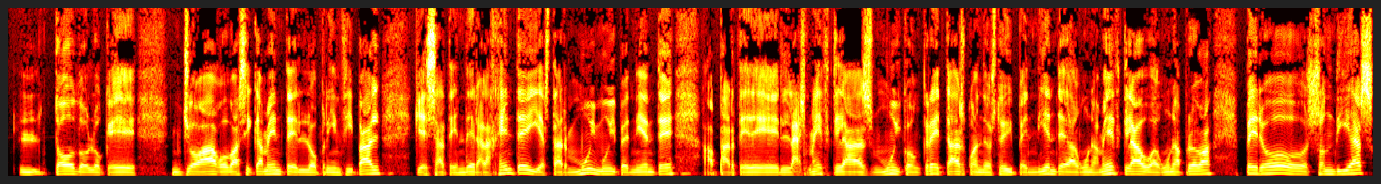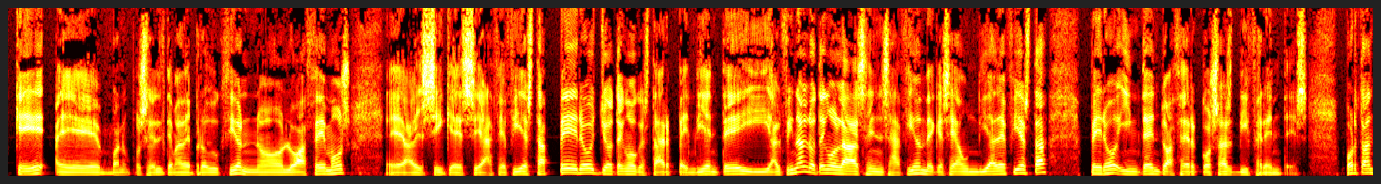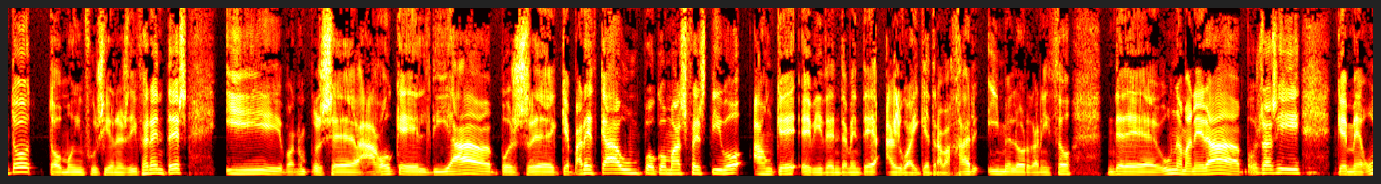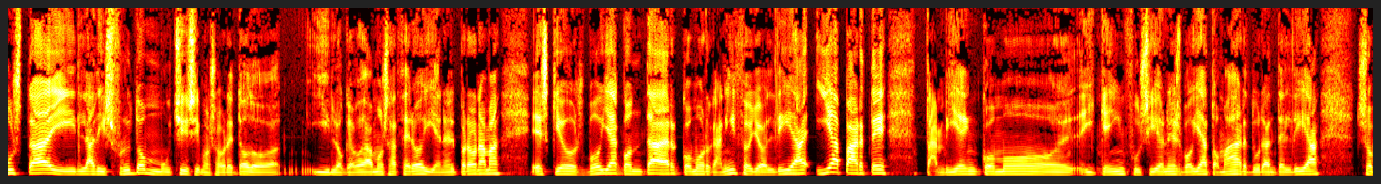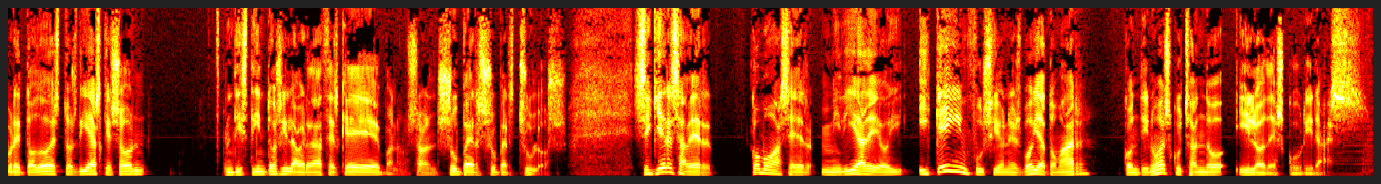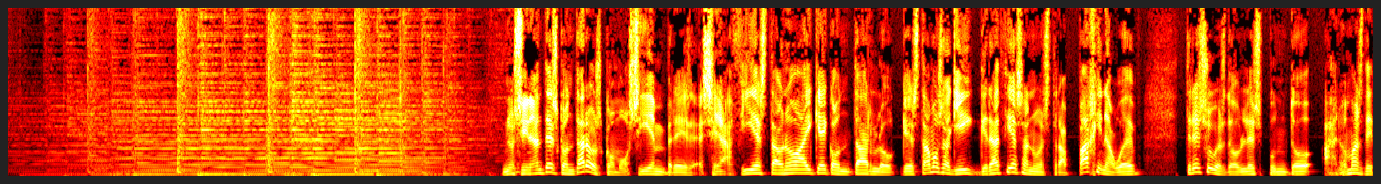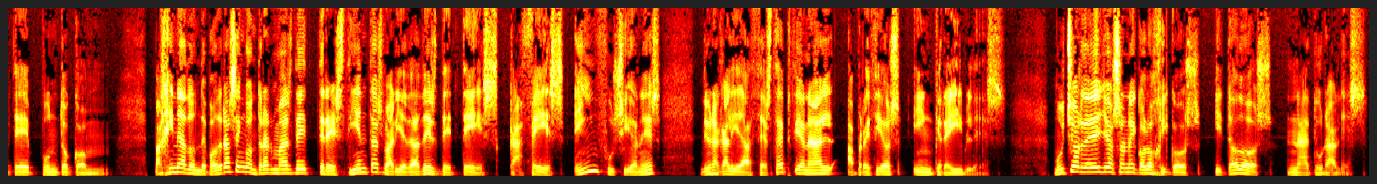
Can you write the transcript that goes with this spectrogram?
todo lo que yo hago básicamente, lo principal, que es atender a la gente y estar muy, muy pendiente, aparte de las mezclas muy concretas, cuando estoy pendiente de alguna mezcla o alguna prueba, pero son días que, eh, bueno, pues el tema de producción no lo hacemos, eh, sí que se hace fiesta, pero yo tengo que estar pendiente y al final no tengo la sensación de que sea un día de fiesta, pero intento hacer cosas diferentes. Por tanto, tomo infusiones diferentes y bueno, pues eh, hago que el día, pues eh, que parezca un poco más festivo, aunque evidentemente algo hay que trabajar y me lo organizo de una manera, pues así, que me gusta y la disfruto muchísimo, sobre todo. Y lo que vamos a hacer hoy en el programa es que os voy a contar cómo organizo yo el día y aparte también cómo y qué infusiones voy a tomar durante el día, sobre todo estos días que son distintos y la verdad es que, bueno, son súper, súper chulos. Si quieres saber cómo va a ser mi día de hoy y qué infusiones voy a tomar, continúa escuchando y lo descubrirás. No sin antes contaros, como siempre, sea fiesta o no, hay que contarlo, que estamos aquí gracias a nuestra página web www.aromasdete.com página donde podrás encontrar más de 300 variedades de tés, cafés e infusiones de una calidad excepcional a precios increíbles. Muchos de ellos son ecológicos y todos naturales.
